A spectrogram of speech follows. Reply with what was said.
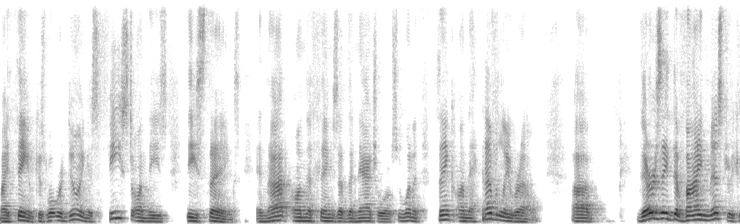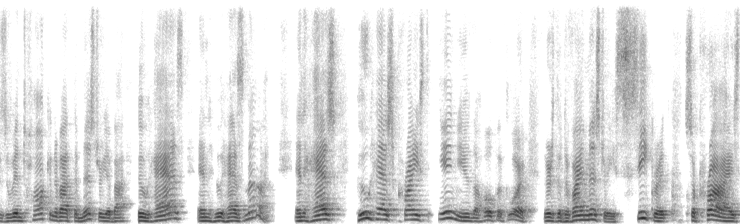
my thinking because what we're doing is feast on these these things and not on the things of the natural world. So we want to think on the heavenly realm. Uh, there's a divine mystery because we've been talking about the mystery about who has and who has not, and has who has Christ in you, the hope of glory. There's the divine mystery, secret surprise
